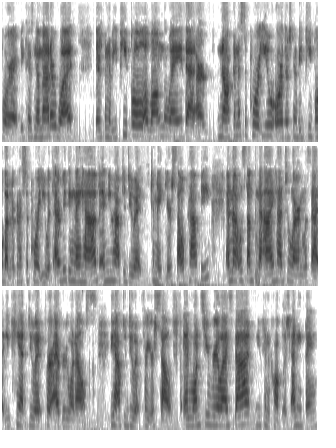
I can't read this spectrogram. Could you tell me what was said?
for it because no matter what, there's going to be people along the way that are not going to support you, or there's going to be people that are going to support you with everything they have, and you have to do it to make yourself happy. And that was something that I had to learn was that you can't do it for everyone else. You have to do it for yourself. And once you realize that, you can accomplish anything.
